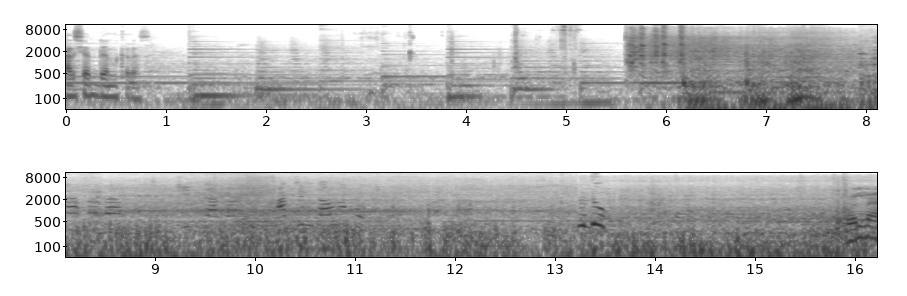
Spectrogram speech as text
आरशात डन कर असं. बोल ना.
